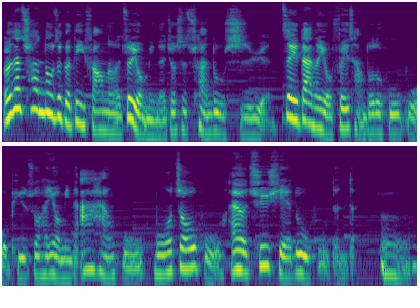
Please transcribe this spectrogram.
嗯，而在串路这个地方呢，最有名的就是串路湿原这一带呢，有非常多的湖泊，比如说很有名的阿寒湖、魔州湖，还有驱邪路湖等等。嗯，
